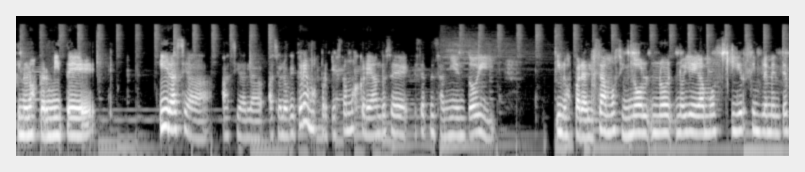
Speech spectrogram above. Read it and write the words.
y no nos permite ir hacia, hacia, la, hacia lo que queremos, porque estamos creando ese, ese pensamiento y, y nos paralizamos y no, no, no llegamos a ir simplemente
